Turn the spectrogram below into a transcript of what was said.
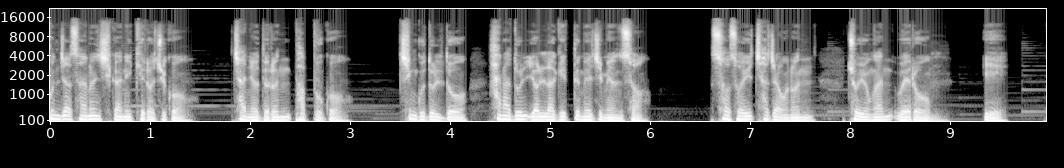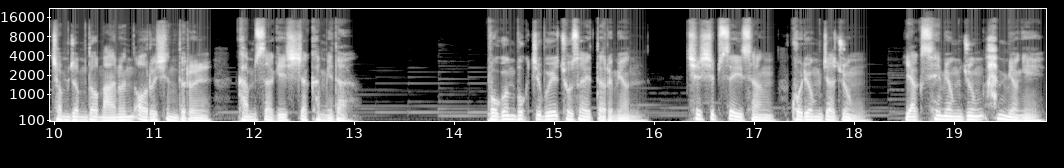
혼자 사는 시간이 길어지고 자녀들은 바쁘고 친구들도 하나둘 연락이 뜸해지면서 서서히 찾아오는 조용한 외로움이 점점 더 많은 어르신들을 감싸기 시작합니다. 보건복지부의 조사에 따르면 70세 이상 고령자 중 약 3명 중 1명이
